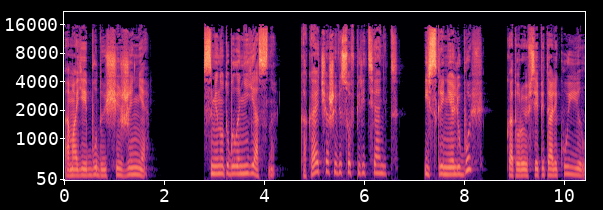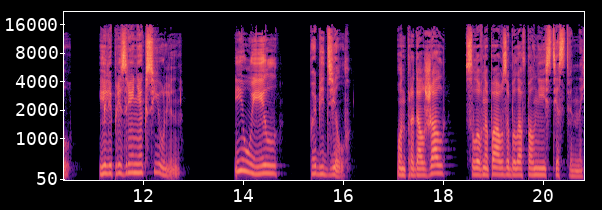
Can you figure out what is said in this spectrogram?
о моей будущей жене». С минуту было неясно, какая чаша весов перетянет — Искренняя любовь, которую все питали к Уиллу, или презрение к Сьюлин. И Уилл победил. Он продолжал, словно пауза была вполне естественной.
